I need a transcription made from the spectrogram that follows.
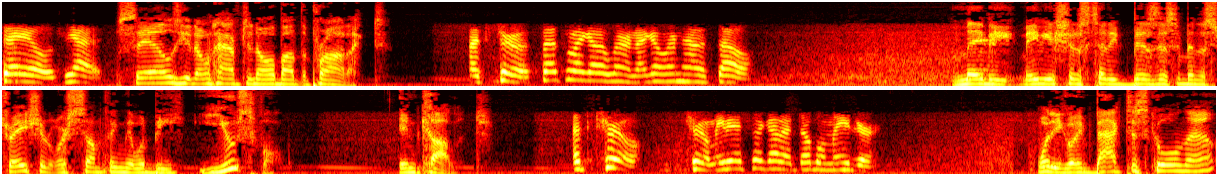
Sales, yes. Sales, you don't have to know about the product. That's true. That's what I got to learn. I got to learn how to sell. Maybe maybe you should have studied business administration or something that would be useful in college. That's true. It's true. Maybe I should have got a double major. What, are you going back to school now?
